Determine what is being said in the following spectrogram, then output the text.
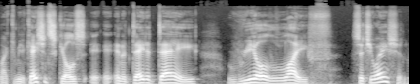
my communication skills in a day to day, real life situation.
